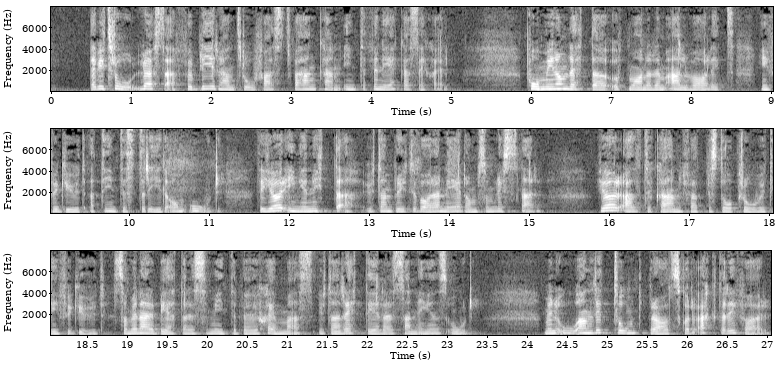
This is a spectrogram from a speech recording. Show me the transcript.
är vi trolösa förblir han trofast, för han kan inte förneka sig själv. Påminn om detta och uppmana dem allvarligt inför Gud att inte strida om ord. Det gör ingen nytta, utan bryter bara ner dem som lyssnar. Gör allt du kan för att bestå provet inför Gud, som en arbetare som inte behöver skämmas, utan rätt delar sanningens ord. Men oandligt tomt prat ska du akta dig för.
